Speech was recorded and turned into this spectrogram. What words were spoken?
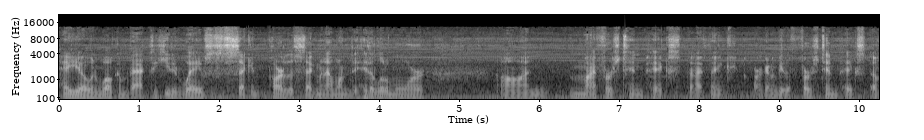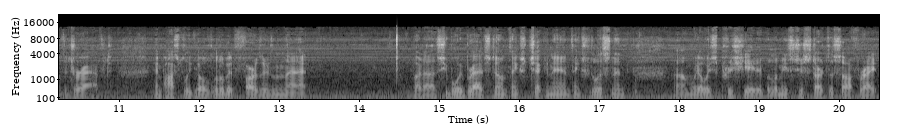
Hey yo, and welcome back to Heated Waves. This is the second part of the segment. I wanted to hit a little more on my first 10 picks that I think are going to be the first 10 picks of the draft and possibly go a little bit farther than that. But uh, it's your boy Brad Stone. Thanks for checking in. Thanks for listening. Um, we always appreciate it. But let me just start this off right.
